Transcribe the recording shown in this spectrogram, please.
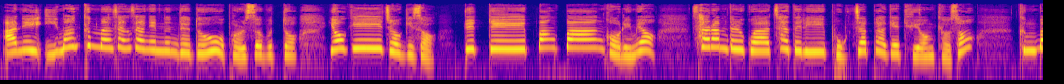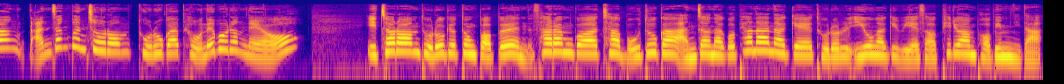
아니, 이만큼만 상상했는데도 벌써부터 여기저기서 띠띠 빵빵 거리며 사람들과 차들이 복잡하게 뒤엉켜서 금방 난장판처럼 도로가 변해버렸네요. 이처럼 도로교통법은 사람과 차 모두가 안전하고 편안하게 도로를 이용하기 위해서 필요한 법입니다.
